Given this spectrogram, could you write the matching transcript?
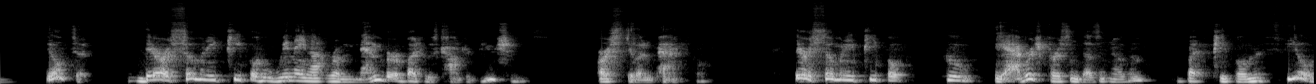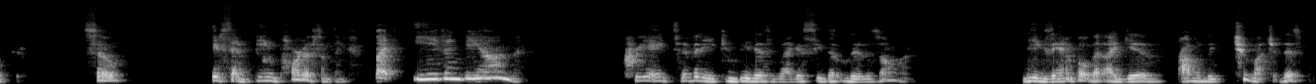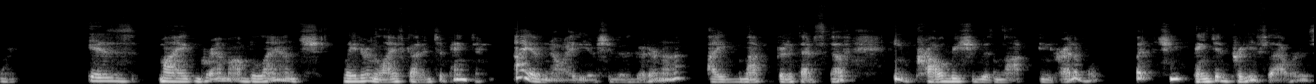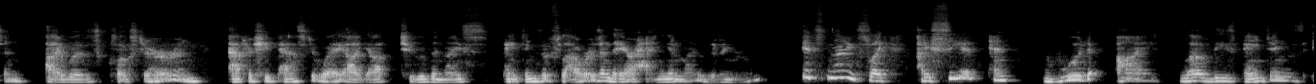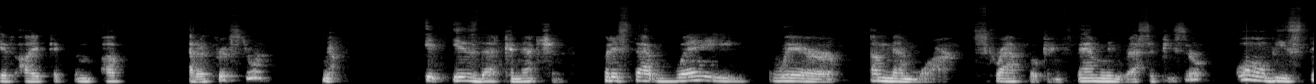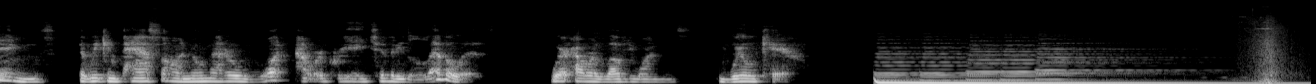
built it. There are so many people who we may not remember, but whose contributions are still impactful. There are so many people who the average person doesn't know them, but people in the field do. So it's that being part of something. But even beyond that, creativity can be this legacy that lives on. The example that I give, probably too much at this point, is my grandma Blanche later in life got into painting. I have no idea if she was good or not. I'm not good at that stuff. I mean, probably she was not incredible, but she painted pretty flowers, and I was close to her. And after she passed away, I got two of the nice paintings of flowers, and they are hanging in my living room. It's nice. Like I see it, and would I love these paintings if I picked them up at a thrift store? It is that connection, but it's that way where a memoir, scrapbooking, family recipes, there are all these things that we can pass on no matter what our creativity level is, where our loved ones will care.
